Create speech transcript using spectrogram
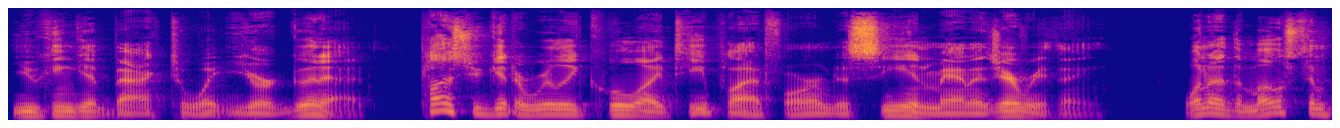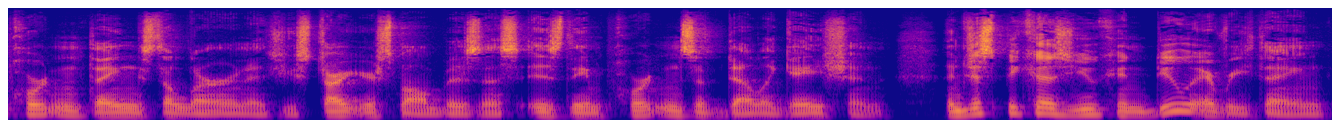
you can get back to what you're good at. Plus, you get a really cool IT platform to see and manage everything. One of the most important things to learn as you start your small business is the importance of delegation. And just because you can do everything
